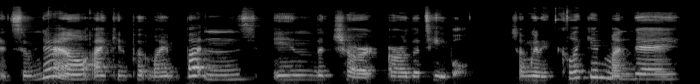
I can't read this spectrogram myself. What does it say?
And so now I can put my buttons in the chart or the table. So I'm going to click in Monday,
